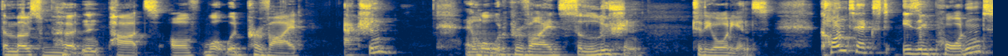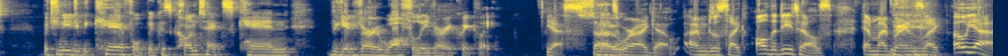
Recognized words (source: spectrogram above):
the most mm. pertinent parts of what would provide action and mm. what would provide solution to the audience. Context is important, but you need to be careful because context can get very waffly very quickly. Yes, so that's where I go. I'm just like all the details, and my brain's like, "Oh yeah,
